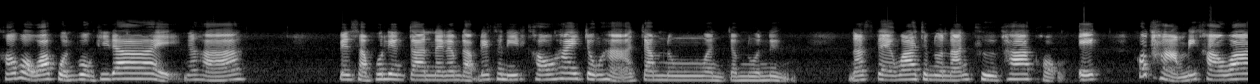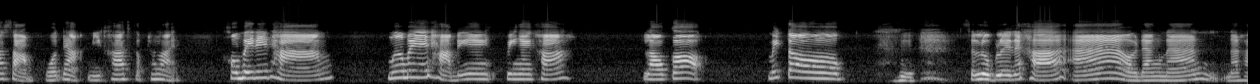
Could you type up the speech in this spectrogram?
เขาบอกว่าผลบวกที่ได้นะคะ เป็นสามพจน์เรียงกันในลำดับเลขคณิตเขาให้จงหาจำนวนจำนวนหนึ่งนะแสดงว่าจำนวนนั้นคือค่าของ x เขาถามไหมคะว่าสามพจน์เนี่ยมีค่าเท่ากับเท่าไหร่เขาไม่ได้ถามเเมื่อไม่ได้ถามเป็นไงเป็นไงคะ เราก็ไม่ตอบ สรุปเลยนะคะ อ้าว ดังนั้นนะค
